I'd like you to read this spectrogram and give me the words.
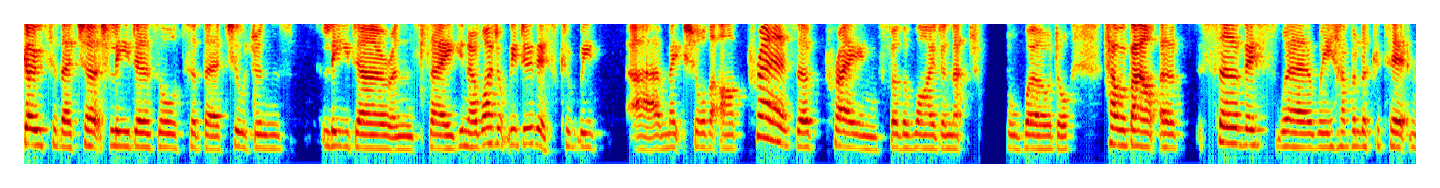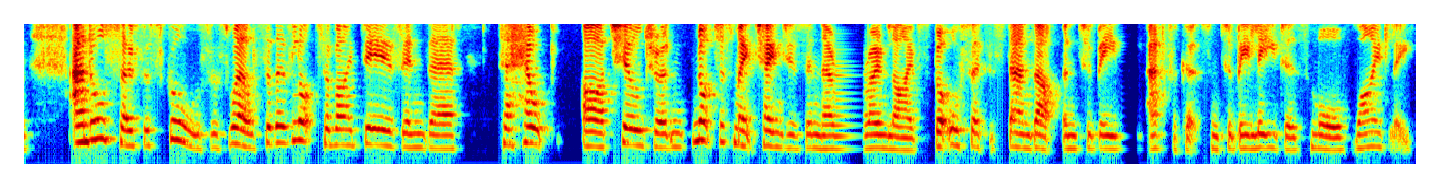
go to their church leaders or to their children's leader and say, you know, why don't we do this? Could we uh, make sure that our prayers are praying for the wider natural world or how about a service where we have a look at it and, and also for schools as well. So there's lots of ideas in there to help our children not just make changes in their own lives but also to stand up and to be advocates and to be leaders more widely.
